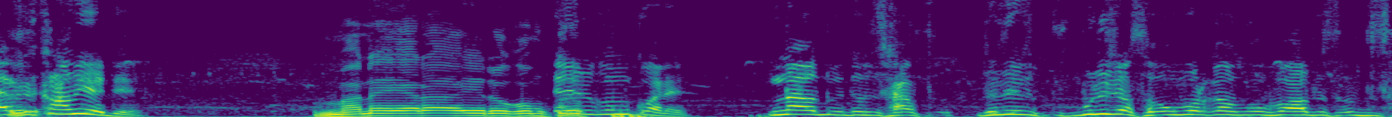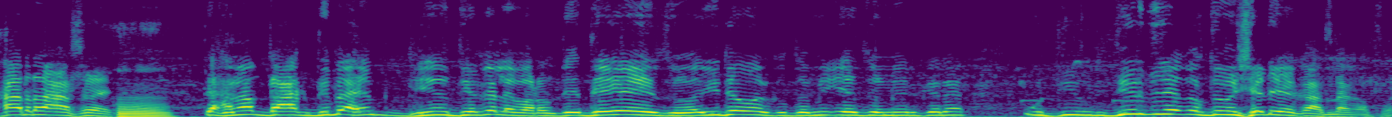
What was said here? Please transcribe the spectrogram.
এর কামি এটা মানে এরা এরকম এরকম করে। না যদি পুলিশ আছে উপর স্যাররা আসে তো আমার ডাক দিবে আমি ভিড় দিয়ে গেলে পারো দেখে এই জমি এটা আর কি জমি এই জমির করে উঠি ধীরে ধীরে জমি গাছ লাগাছে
